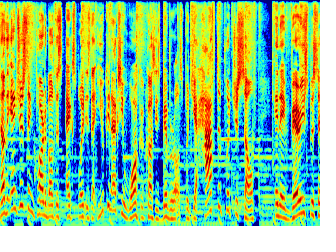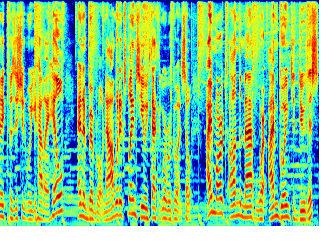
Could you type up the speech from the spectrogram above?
Now, the interesting part about this exploit is that you can actually walk across these Bibarels, but you have to put yourself in a very specific position where you have a hill and a Bibarel. Now, I'm going to explain to you exactly where we're going. So I marked on the map where I'm going to do this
